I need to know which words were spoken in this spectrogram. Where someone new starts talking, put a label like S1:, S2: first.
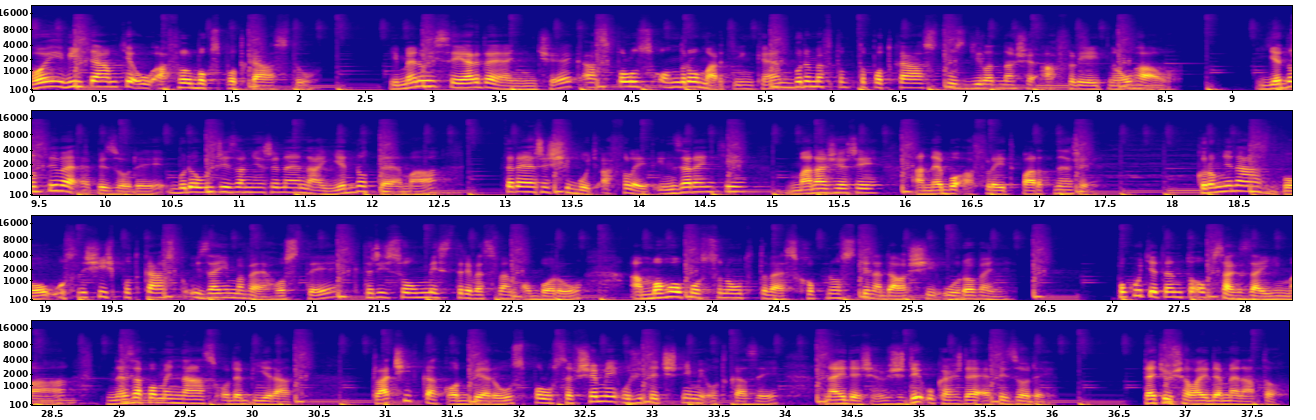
S1: Ahoj, vítám tě u Affilbox podcastu. Jmenuji se Jarda Janíček a spolu s Ondrou Martinkem budeme v tomto podcastu sdílet naše affiliate know-how. Jednotlivé epizody budou vždy zaměřené na jedno téma, které řeší buď affiliate inzerenti, manažeři a nebo affiliate partneři. Kromě nás dvou uslyšíš podcastu i zajímavé hosty, kteří jsou mistry ve svém oboru a mohou posunout tvé schopnosti na další úroveň. Pokud tě tento obsah zajímá, nezapomeň nás odebírat. Tlačítka k odběru spolu se všemi užitečnými odkazy najdeš vždy u každé epizody. Teď už ale jdeme na to.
